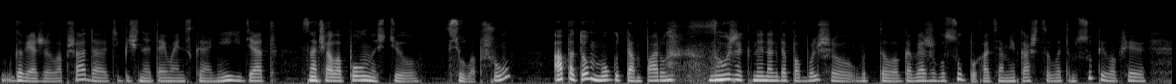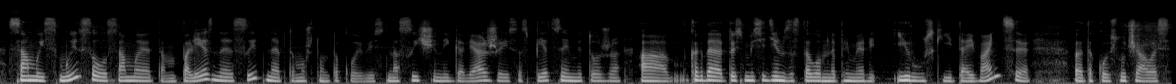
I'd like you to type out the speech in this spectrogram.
говяжья лапша, да, типичная тайваньская, они едят сначала полностью всю лапшу, а потом могут там пару ложек, ну иногда побольше вот говяжьего супа, хотя мне кажется в этом супе вообще самый смысл, самое там полезное, сытное, потому что он такой весь насыщенный, говяжий, со специями тоже. А когда, то есть мы сидим за столом, например, и русские, и тайваньцы, э, такое случалось,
